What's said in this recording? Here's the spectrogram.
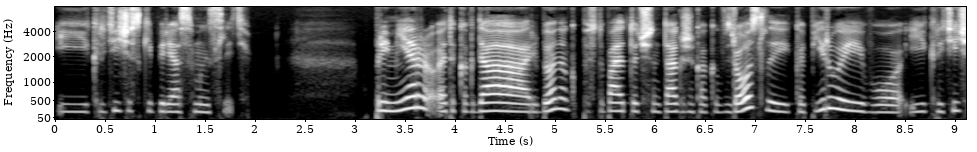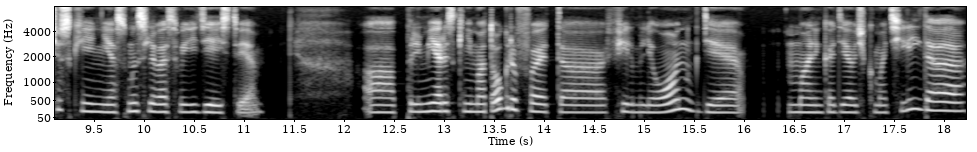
и критически переосмыслить. Пример — это когда ребенок поступает точно так же, как и взрослый, копируя его и критически не осмысливая свои действия. А, пример из кинематографа — это фильм «Леон», где маленькая девочка Матильда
